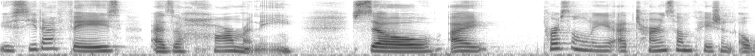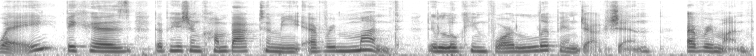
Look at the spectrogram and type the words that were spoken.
you see that face as a harmony. So I personally, I turn some patient away because the patient come back to me every month. They're looking for lip injection every month.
